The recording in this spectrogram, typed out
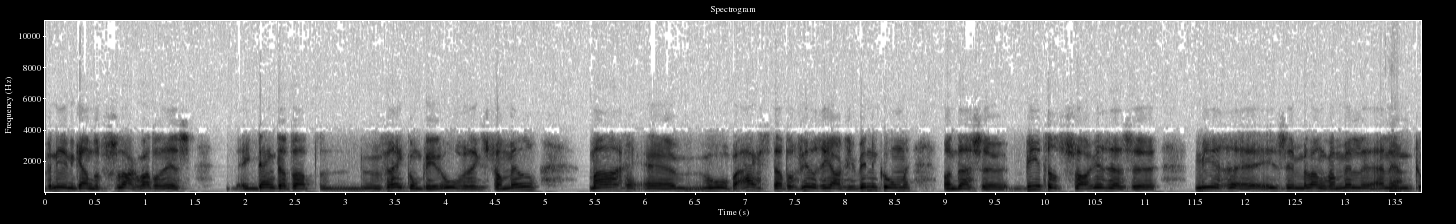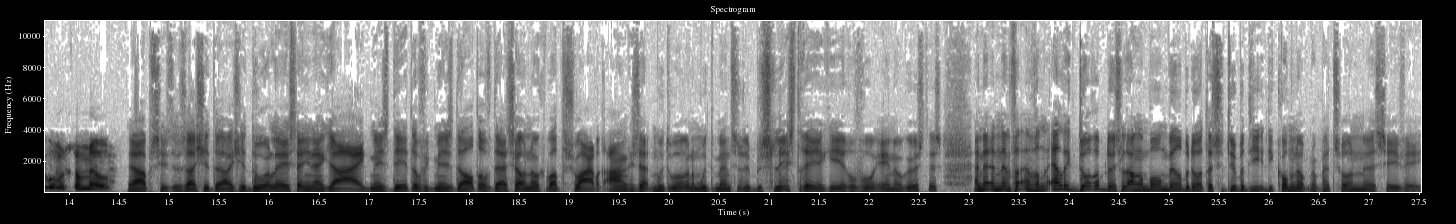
van de ene kant het verslag wat er is. Ik denk dat dat een vrij compleet overzicht is van Mil. Maar we hopen echt dat er veel reacties binnenkomen. Want dat is beter het verslag is, dat is meer uh, is in belang van Mil en in de toekomst van Mil. Ja, precies. Dus als je, als je doorleest en je denkt, ja, ik mis dit of ik mis dat, of dat zou nog wat zwaarder aangezet moeten worden, dan moeten mensen dus beslist reageren voor 1 augustus. En, en, en van elk dorp, dus Langeboom, Wilbedoort en Setubert, die, die komen ook nog met zo'n uh, cv.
